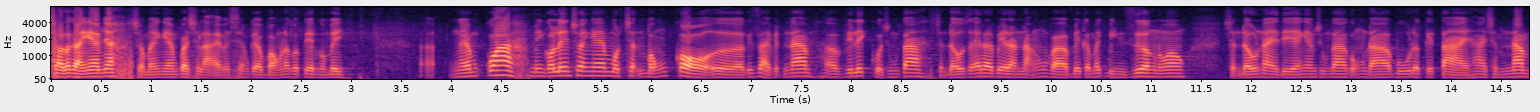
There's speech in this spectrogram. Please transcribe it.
Chào tất cả anh em nhé, chào mừng anh em quay trở lại với xem kèo bóng là có tiền của mình. À, Ngày hôm qua mình có lên cho anh em một trận bóng cỏ ở cái giải Việt Nam uh, V-League của chúng ta Trận đấu giữa SRB Đà Nẵng và BKMX Bình Dương đúng không? Trận đấu này thì anh em chúng ta cũng đã bú được cái tài 2.5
